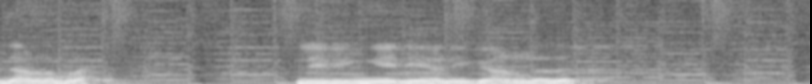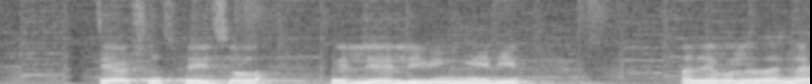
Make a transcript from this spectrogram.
ഇതാണ് നമ്മുടെ ലിവിങ് ഏരിയ ആണ് ഈ കാണുന്നത്. അത്യാവശ്യം സ്പേസ് ഉള്ള വലിയൊരു ലിവിങ് ഏരിയ അതേപോലെ തന്നെ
